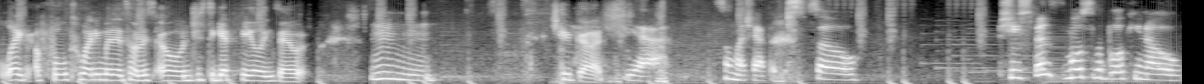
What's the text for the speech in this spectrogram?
like a full 20 minutes on its own just to get feelings out. hmm Good God. Yeah. So much happens. So she spends most of the book, you know,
